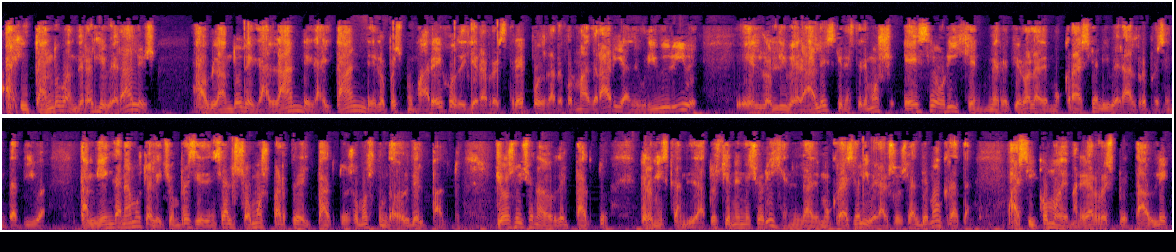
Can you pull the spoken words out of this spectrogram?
agitando banderas liberales hablando de Galán, de Gaitán, de López Pumarejo, de Yera Restrepo, de la reforma agraria, de Uribe Uribe. Eh, los liberales, quienes tenemos ese origen, me refiero a la democracia liberal representativa, también ganamos la elección presidencial, somos parte del pacto, somos fundadores del pacto. Yo soy senador del pacto, pero mis candidatos tienen ese origen, la democracia liberal socialdemócrata, así como de manera respetable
